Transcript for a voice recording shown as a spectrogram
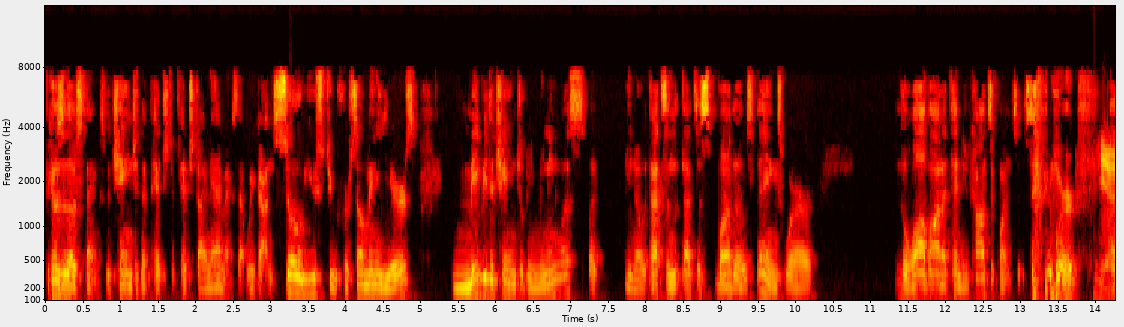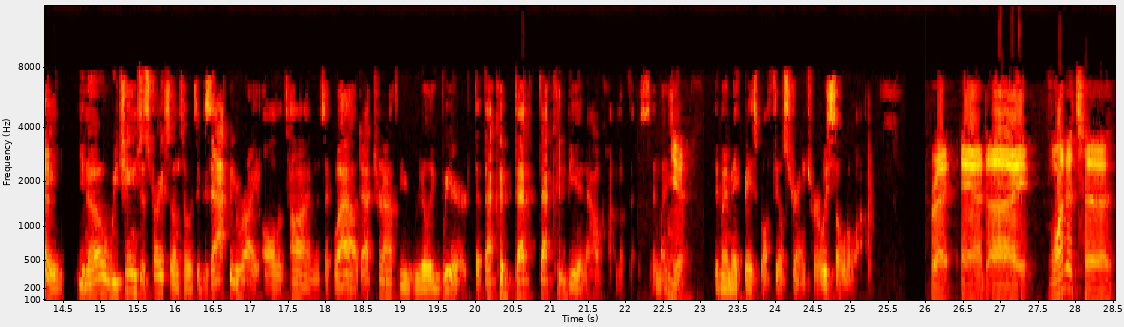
because of those things, the change in the pitch to pitch dynamics that we've gotten so used to for so many years. Maybe the change will be meaningless, but you know that's an, that's just one of those things where the law of unintended consequences, where Yeah. hey, you know, we change the strike zone so it's exactly right all the time. It's like wow, that turned out to be really weird. That that could that that could be an outcome of this. It might be, Yeah. it might make baseball feel strange for at least a little while. Right. And I wanted to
